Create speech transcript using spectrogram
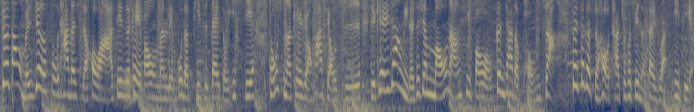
就是当我们热敷它的时候啊，其实可以把我们脸部的皮脂带走一些，同时呢可以软化角质，也可以让你的这些毛囊细胞哦更加的膨胀，所以这个时候它就会变得再软一点。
